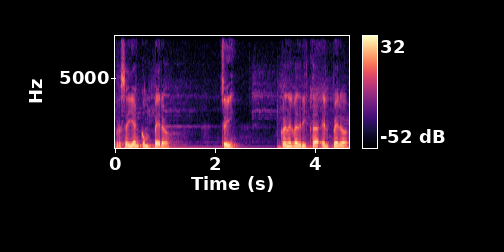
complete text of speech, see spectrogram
pero seguían con Pero, Sí. con el baterista El Pero.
